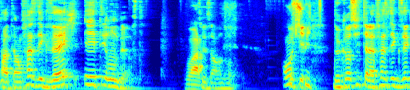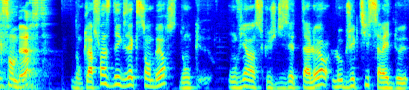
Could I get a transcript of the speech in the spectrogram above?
en phase d'exec et t'es en burst. Voilà. C'est ça, en gros. Ensuite, Donc ensuite, t'as la phase d'exec sans burst. donc la phase d'exec sans burst. Donc on vient à ce que je disais tout à l'heure. L'objectif, ça va être de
